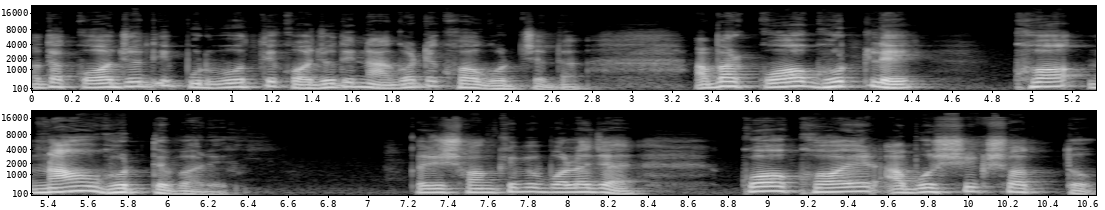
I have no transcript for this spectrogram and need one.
অর্থাৎ ক যদি পূর্ববর্তী, ক যদি না ঘটে, খ ঘটছে না। আবার ক ঘটলে খ নাও ঘটতে পারে। কাজে সংক্ষেপে বলা যায়, ক খ এর আবশ্যিক সত্য।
